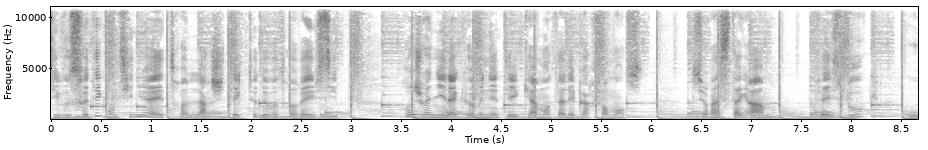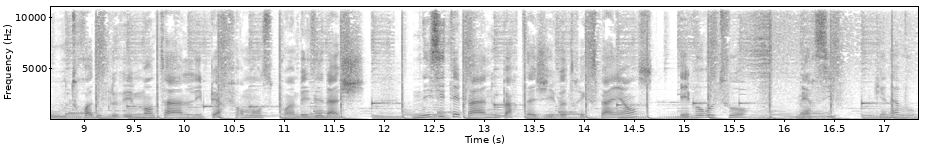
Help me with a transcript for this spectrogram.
si vous souhaitez continuer à être l'architecte de votre réussite, rejoignez la communauté K Mental et Performance sur Instagram, Facebook ou www.mentalesperformances.bzh. N'hésitez pas à nous partager votre expérience et vos retours. Merci, Kenavo.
